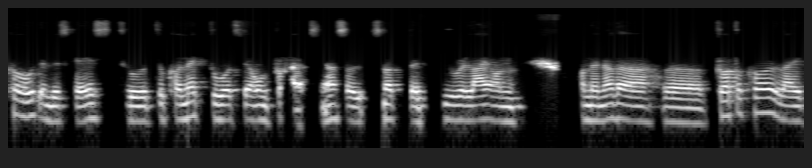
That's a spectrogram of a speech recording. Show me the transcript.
code in this case to, to connect towards their own products. Yeah? So it's not that you rely on on another uh, protocol like,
